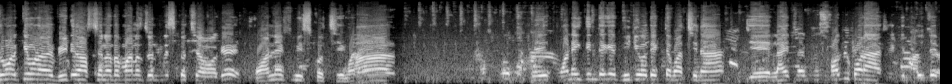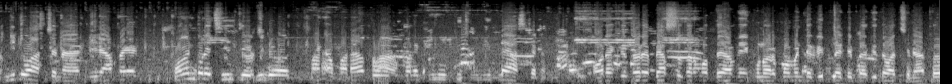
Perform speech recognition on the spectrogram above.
তোমার কি মনে হয় ভিডিও আসছে না তো মানুষজন মিস করছে আমাকে? অনেক মিস করছি মানে আর এই অনেক দিন থেকে ভিডিও দেখতে পাচ্ছি না যে লাইভ লাইভ সবই করা আছে কিন্তু যে ভিডিও আসছে না যে আপনাকে কমেন্ট করেছি যে ভিডিও পাঠা পাঠা তো মানে কোনো কিছু রিপ্লাই আসছে না। অনেকদিন ধরে ব্যস্ততার মধ্যে আমি কোনো কমেন্টে রিপ্লাই টিপ্লাই দিতে পারছি না তো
